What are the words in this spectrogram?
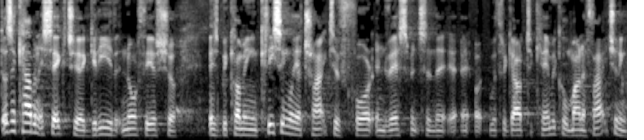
Does the Cabinet Secretary agree that North Ayrshire is becoming increasingly attractive for investments in the, uh, uh, uh with regard to chemical manufacturing,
